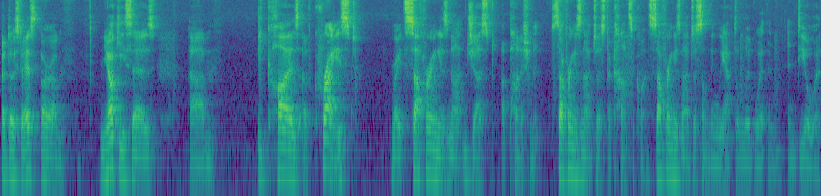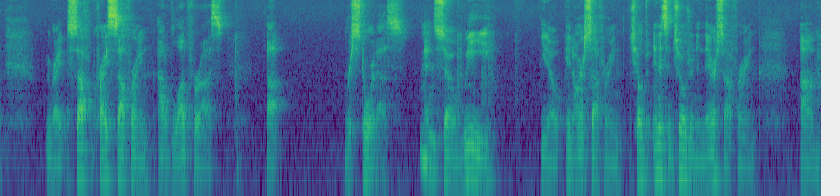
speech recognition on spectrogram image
but Dostoevsky or um, Gnocchi says um, because of Christ, right? Suffering is not just a punishment. Suffering is not just a consequence. Suffering is not just something we have to live with and, and deal with, right? Suff- Christ's suffering out of love for us uh, restored us, mm-hmm. and so we, you know, in our suffering, children, innocent children in their suffering, um,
